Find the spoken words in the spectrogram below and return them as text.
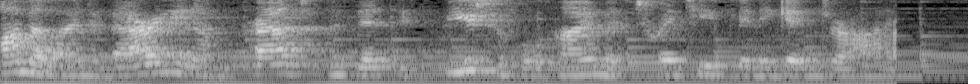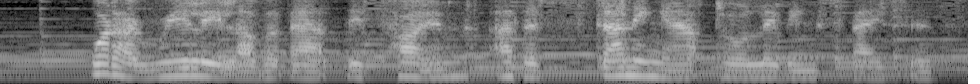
I'm Ilona Barry and I'm proud to present this beautiful home at 20 Finnagin Drive. What I really love about this home are the stunning outdoor living spaces.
